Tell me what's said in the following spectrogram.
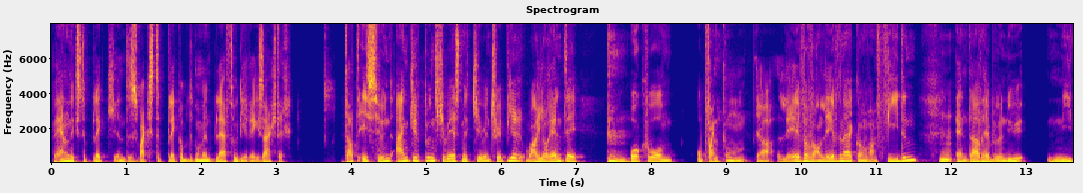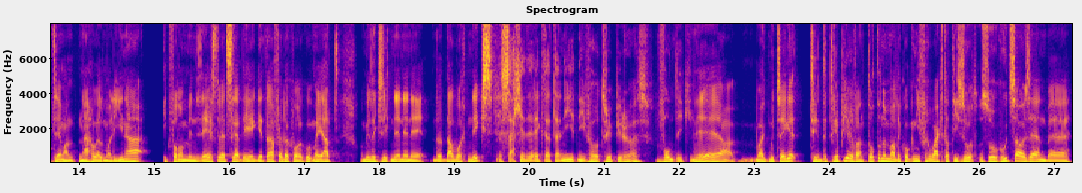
pijnlijkste plek en de zwakste plek op dit moment blijft toch die rechtsachter. Dat is hun ankerpunt geweest met Kieran Trippier, waar Jorente ook gewoon op van kon ja, leven, van leefde hij, kon van feeden. Hm. En dat hebben we nu niet, hè, want Nahuel Molina, ik vond hem in de eerste wedstrijd tegen Getafe nog wel goed, maar je had onmiddellijk gezegd, nee, nee, nee, dat, dat wordt niks. Dus zag je direct dat dat niet het niveau Trippier was, vond ik. Nee, ja. Maar ik moet zeggen, de Trippier van Tottenham had ik ook niet verwacht dat hij zo, zo goed zou zijn bij,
